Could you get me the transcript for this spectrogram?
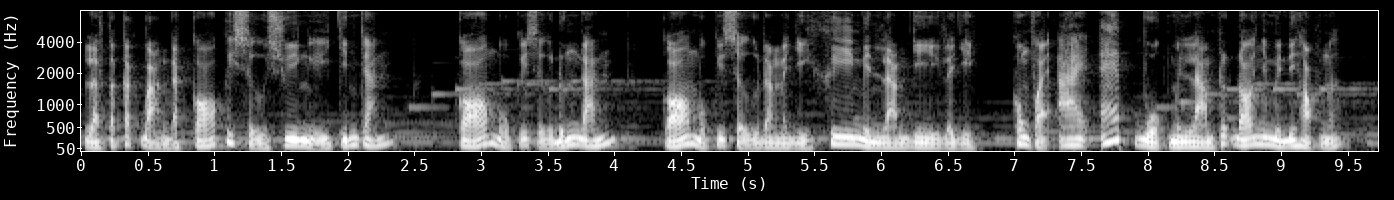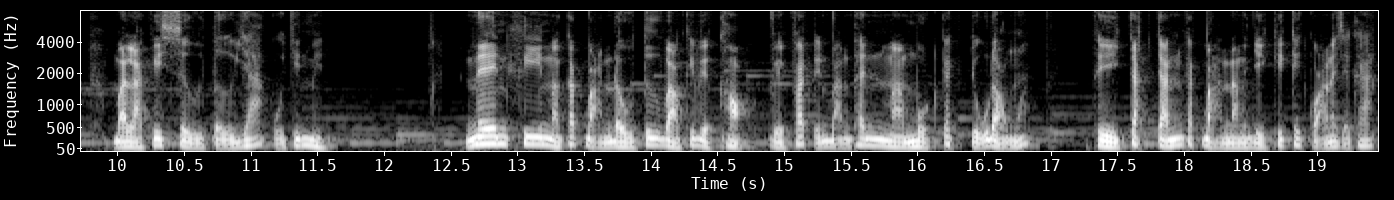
là các bạn đã có cái sự suy nghĩ chín chắn có một cái sự đứng đắn có một cái sự rằng là gì khi mình làm gì là gì. Không phải ai ép buộc mình làm trước đó như mình đi học nữa mà là cái sự tự giác của chính mình. Nên khi mà các bạn đầu tư vào cái việc học việc phát triển bản thân mà một cách chủ động á, thì chắc chắn các bạn rằng gì cái kết quả nó sẽ khác.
